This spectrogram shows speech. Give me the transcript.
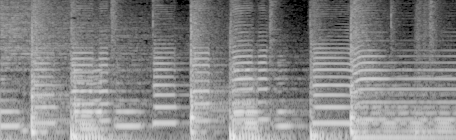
Thank you.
